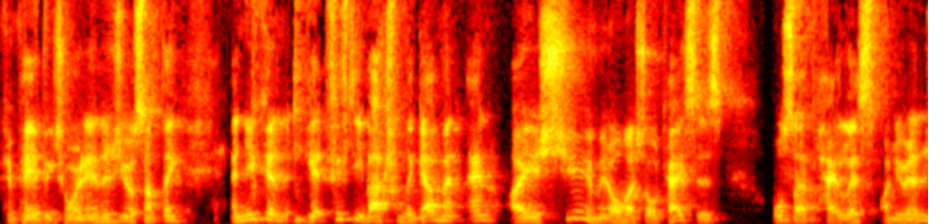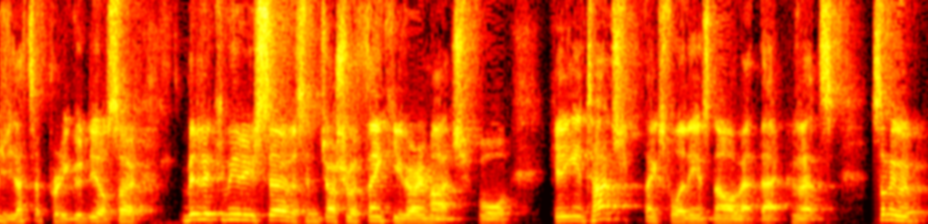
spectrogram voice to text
compare Victorian Energy or something, and you can get 50 bucks from the government, and I assume in almost all cases, also pay less on your energy. That's a pretty good deal. So, a bit of a community service. And Joshua, thank you very much for getting in touch. Thanks for letting us know about that because that's something we're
